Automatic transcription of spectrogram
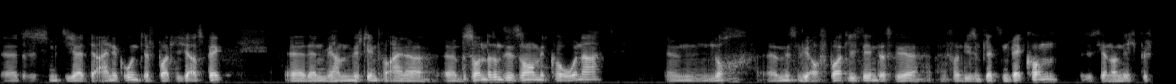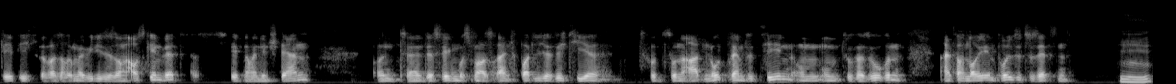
Äh, das ist mit Sicherheit der eine Grund, der sportliche Aspekt. Äh, denn wir haben, wir stehen vor einer äh, besonderen Saison mit Corona. Ähm, noch äh, müssen wir auch sportlich sehen, dass wir von diesen Plätzen wegkommen. Es ist ja noch nicht bestätigt oder was auch immer, wie die Saison ausgehen wird. Das steht noch in den Sternen. Und äh, deswegen muss man aus rein sportlicher Sicht hier so, so eine Art Notbremse ziehen, um, um zu versuchen, einfach neue Impulse zu setzen. Mhm.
